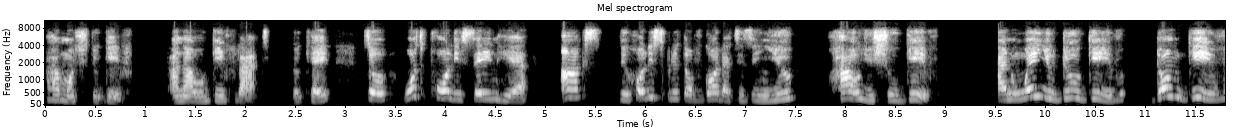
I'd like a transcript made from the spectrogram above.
how much to give, and I will give that. Okay. So, what Paul is saying here, ask the Holy Spirit of God that is in you how you should give. And when you do give, don't give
